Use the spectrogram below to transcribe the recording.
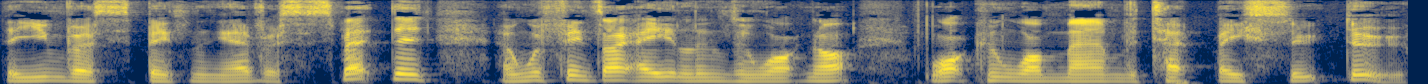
the universe is bigger than ever suspected, and with things like aliens and whatnot, what can one man with a tech based suit do?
